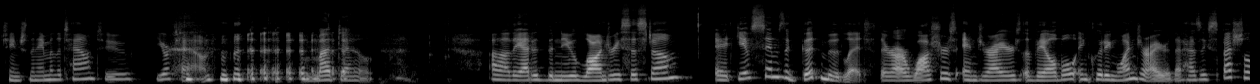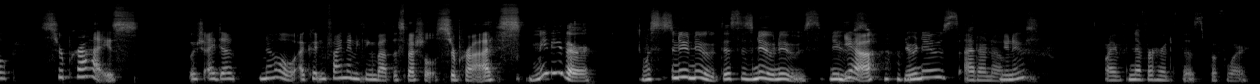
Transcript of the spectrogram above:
Change the name of the town to your town. My town. Uh, they added the new laundry system. It gives Sims a good moodlet. There are washers and dryers available, including one dryer that has a special surprise, which I don't know. I couldn't find anything about the special surprise. Me neither. This is new news. This is new news. News. Yeah, New news? I don't know. new news. I've never heard of this before.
